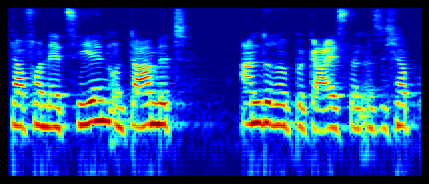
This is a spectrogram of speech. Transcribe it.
davon erzählen und damit andere begeistern. Also ich habe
